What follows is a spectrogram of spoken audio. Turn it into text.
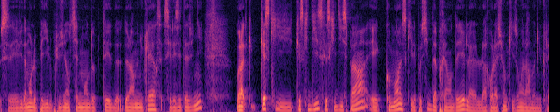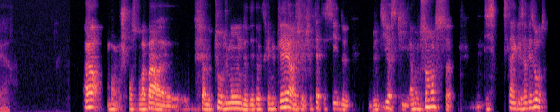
c'est évidemment le pays le plus anciennement de, de l'arme nucléaire, c'est les États-Unis. Voilà, qu'est-ce qu'ils disent, qu'est-ce qu'ils disent pas, et comment est-ce qu'il est possible d'appréhender la relation qu'ils ont à l'arme nucléaire? Alors, bon, je pense qu'on ne va pas euh, faire le tour du monde des doctrines nucléaires. Je, vais peut-être essayer de, dire ce qui, à mon sens, distingue les uns des autres.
